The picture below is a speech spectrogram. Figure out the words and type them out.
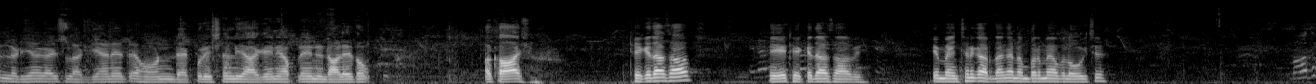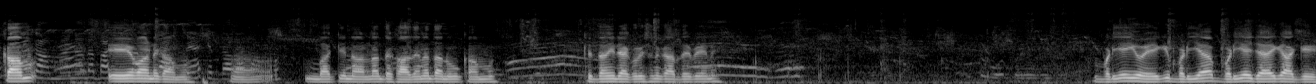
ਲੜੀਆਂ ਗਾਇਸ ਲੱਗ ਗਈਆਂ ਨੇ ਤੇ ਹੁਣ ਡੈਕੋਰੇਸ਼ਨ ਲਈ ਆ ਗਏ ਨੇ ਆਪਣੇ ਨਡਾਲੇ ਤੋਂ। ਆਕਾਸ਼ ਠੇਕੇਦਾਰ ਸਾਹਿਬ? ਇਹ ਠੇਕੇਦਾਰ ਸਾਹਿਬ ਹੈ ਇਹ ਮੈਂਸ਼ਨ ਕਰ ਦਾਂਗਾ ਨੰਬਰ ਮੈਂ ਵਲੌਗ 'ਚ। ਕੰਮ A1 ਕੰਮ ਹਾਂ ਬਾਕੀ ਨਾਲ ਨਾਲ ਦਿਖਾ ਦੇਣਾ ਤੁਹਾਨੂੰ ਕੰਮ ਕਿੱਦਾਂ ਦੀ ਡੈਕੋਰੇਸ਼ਨ ਕਰਦੇ ਪਏ ਨੇ। ਬੜੀਆ ਹੀ ਹੋਏਗੀ ਬੜੀਆ ਬੜੀਆ ਜਾਏਗਾ ਅੱਗੇ।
